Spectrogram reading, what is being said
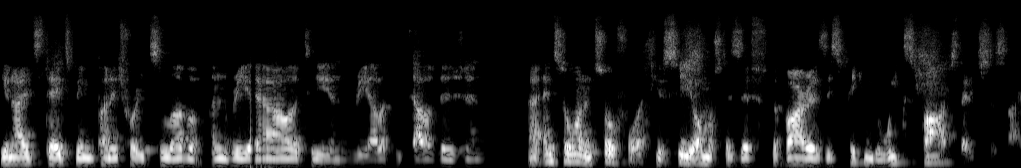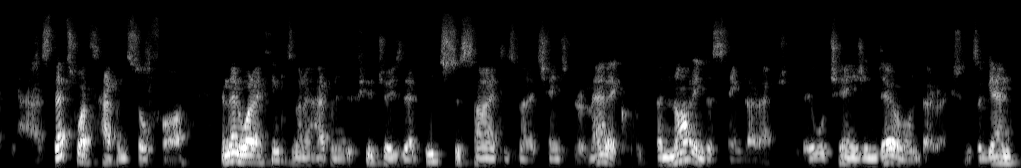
the United States being punished for its love of unreality and reality television, uh, and so on and so forth. You see almost as if the virus is picking the weak spots that each society has. That's what's happened so far. And then what I think is going to happen in the future is that each society is going to change dramatically, but not in the same direction. They will change in their own directions, again,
